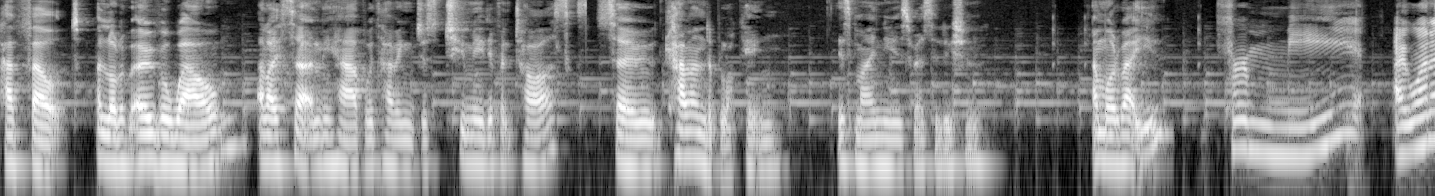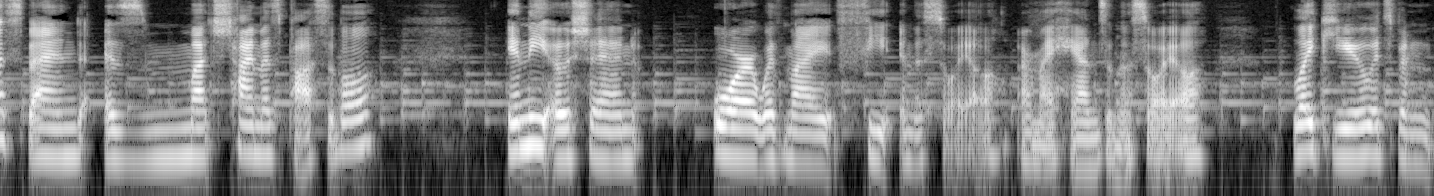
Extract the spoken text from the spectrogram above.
have felt a lot of overwhelm, and I certainly have with having just too many different tasks. So, calendar blocking is my New Year's resolution. And what about you? For me, I want to spend as much time as possible in the ocean or with my feet in the soil or my hands in the soil. Like you, it's been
